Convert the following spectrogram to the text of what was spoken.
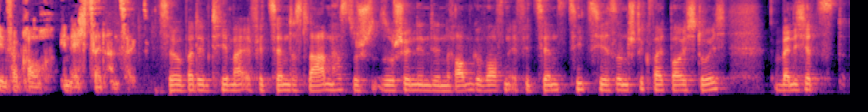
den Verbrauch in Echtzeit anzeigt. So, bei dem Thema effizientes Laden hast du so schön in den Raum geworfen. Effizienz zieht hier so ein Stück weit bei euch durch. Wenn ich jetzt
